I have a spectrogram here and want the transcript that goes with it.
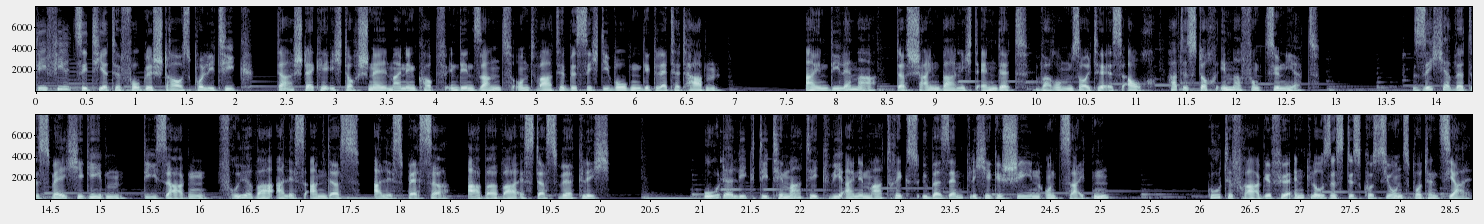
Die viel zitierte Vogelstrauß-Politik, da stecke ich doch schnell meinen Kopf in den Sand und warte, bis sich die Wogen geglättet haben. Ein Dilemma, das scheinbar nicht endet, warum sollte es auch, hat es doch immer funktioniert. Sicher wird es welche geben, die sagen, früher war alles anders, alles besser, aber war es das wirklich? Oder liegt die Thematik wie eine Matrix über sämtliche Geschehen und Zeiten? Gute Frage für endloses Diskussionspotenzial.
